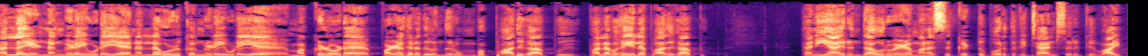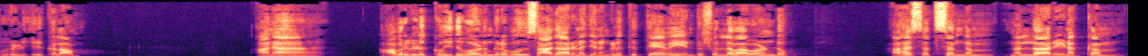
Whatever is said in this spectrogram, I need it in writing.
நல்ல எண்ணங்களை உடைய நல்ல ஒழுக்கங்களை உடைய மக்களோட பழகிறது வந்து ரொம்ப பாதுகாப்பு பல வகையில் பாதுகாப்பு. தனியாக இருந்தால் ஒருவேளை மனசு கெட்டு போகிறதுக்கு சான்ஸ் இருக்குது வாய்ப்புகள் இருக்கலாம். ஆனால் அவர்களுக்கும் இது வேணுங்கிற போது சாதாரண ஜனங்களுக்கு தேவை என்று சொல்லவா வேண்டும். ஆக சத் சங்கம் நல்லார் இணக்கம்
